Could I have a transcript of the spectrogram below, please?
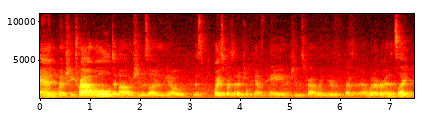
and when she traveled, um, she was on, you know, this vice presidential campaign, and she was traveling here with the president or whatever. And it's like,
